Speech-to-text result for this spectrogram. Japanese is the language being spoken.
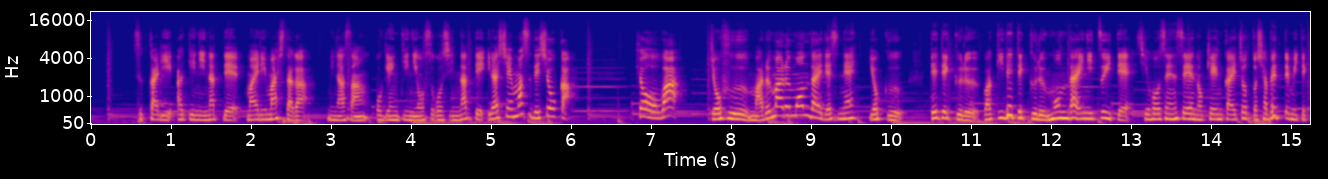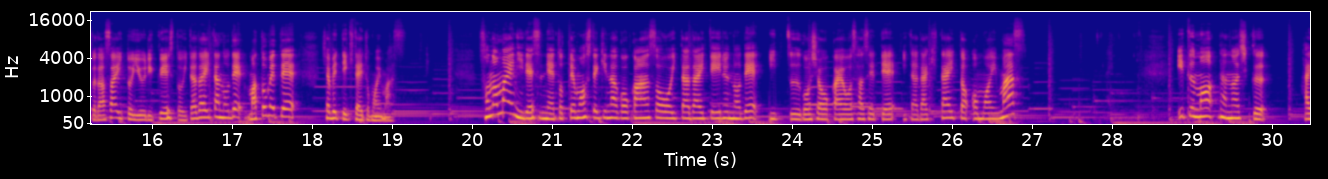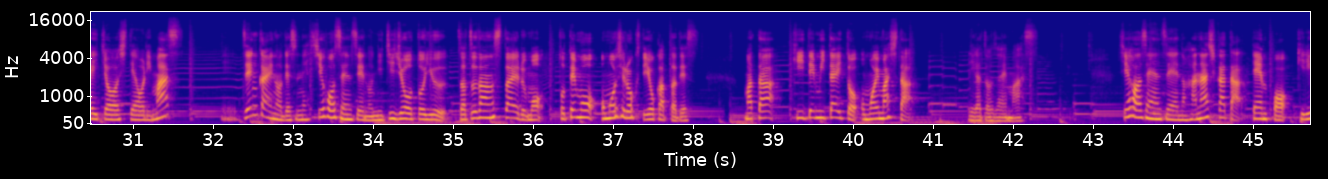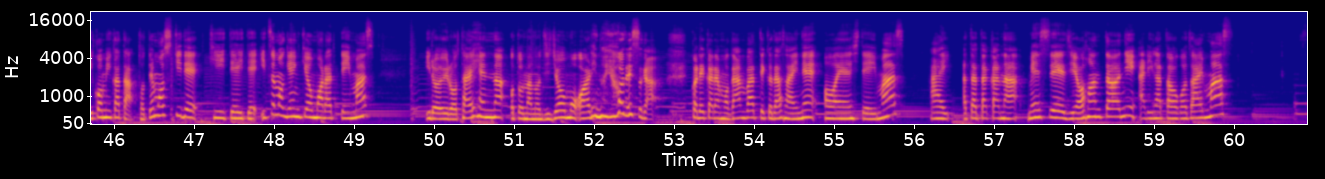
すっかり秋になってまいりましたが、皆さんお元気にお過ごしになっていらっしゃいますでしょうか？今日は女風〇〇問題ですね。よく出てくる、湧き出てくる問題について、志保先生の見解ちょっと喋ってみてくださいというリクエストをいただいたので、まとめて喋っていきたいと思います。その前にですね、とても素敵なご感想をいただいているので、一通ご紹介をさせていただきたいと思います。いつも楽しく拝聴しております。前回のですね、志保先生の日常という雑談スタイルもとても面白くて良かったです。また聞いてみたいと思いました。ありがとうございます。志保先生の話し方、テンポ、切り込み方、とても好きで聞いていていつも元気をもらっています。いろいろ大変な大人の事情もおありのようですが、これからも頑張ってくださいね。応援しています。はい。温かなメッセージを本当にありがとうございます。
